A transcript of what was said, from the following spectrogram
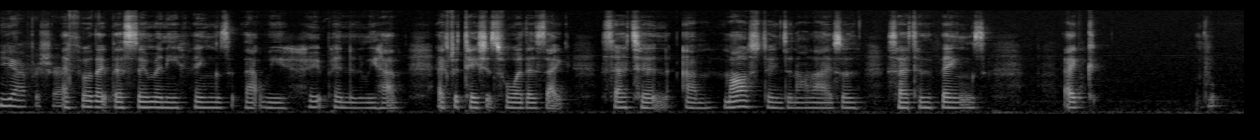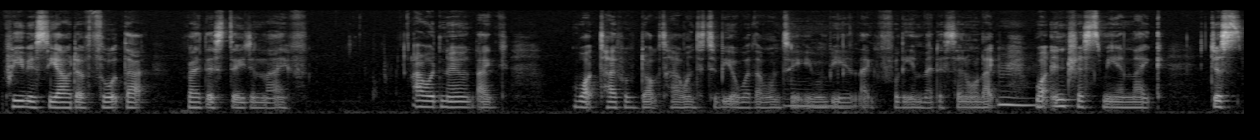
Yeah, for sure. I feel like there's so many things that we hope in and we have expectations for where there's like certain um, milestones in our lives and certain things. Like previously I would have thought that by this stage in life I would know like what type of doctor I wanted to be or whether I want to mm. even be mm. like fully in medicine or like mm. what interests me and like just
